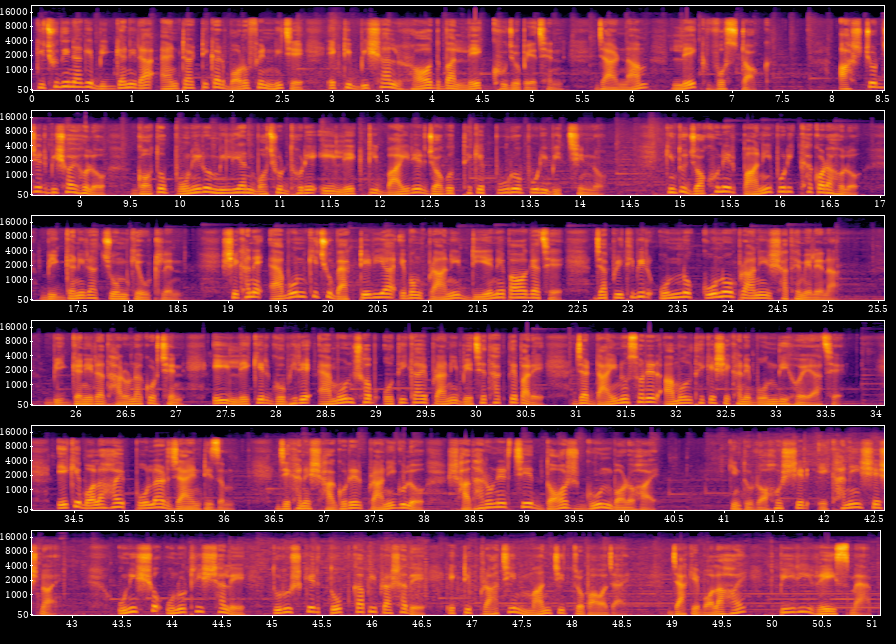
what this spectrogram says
কিছুদিন আগে বিজ্ঞানীরা অ্যান্টার্কটিকার বরফের নিচে একটি বিশাল হ্রদ বা লেক খুঁজে পেয়েছেন, যার নাম লেক ভোস্টক। আশ্চর্যের বিষয় হল, গত পনেরো মিলিয়ন বছর ধরে এই লেকটি বাইরের জগৎ থেকে পুরোপুরি বিচ্ছিন্ন। কিন্তু যখন এর পানি পরীক্ষা করা হলো, বিজ্ঞানীরা চমকে উঠলেন। সেখানে এমন কিছু ব্যাকটেরিয়া এবং প্রাণীর ডিএনএ পাওয়া গেছে, যা পৃথিবীর অন্য কোনো প্রাণীর সাথে মেলে না। বিজ্ঞানীরা ধারণা করছেন, এই লেকের গভীরে এমন সব অতিকায় প্রাণী বেঁচে থাকতে পারে যা ডাইনোসরের আমল থেকে সেখানে বন্দী হয়ে আছে। একে বলা হয় পোলার জায়ান্টিজম, যেখানে সাগরের প্রাণীগুলো সাধারণের চেয়ে দশ গুণ বড় হয়। কিন্তু রহস্যের এখানেই শেষ নয়। উনিশশো সালে তুরস্কের তোপকাপি প্রাসাদে একটি প্রাচীন মানচিত্র পাওয়া যায়, যাকে বলা হয় পিরি রেইস ম্যাপ।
